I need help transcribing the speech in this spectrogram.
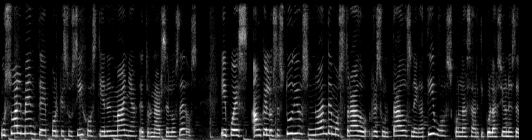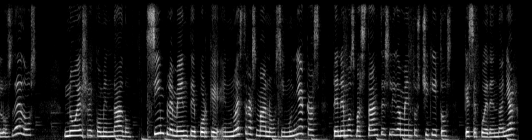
usualmente porque sus hijos tienen maña de tronarse los dedos. Y pues, aunque los estudios no han demostrado resultados negativos con las articulaciones de los dedos, no es recomendado, simplemente porque en nuestras manos y muñecas tenemos bastantes ligamentos chiquitos que se pueden dañar.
